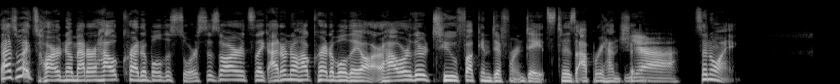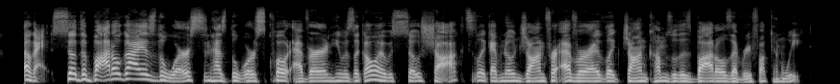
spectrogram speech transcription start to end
that's why it's hard, no matter how credible the sources are. It's like, I don't know how credible they are. How are there two fucking different dates to his apprehension? Yeah. It's annoying. Okay, so the bottle guy is the worst and has the worst quote ever. And he was like, Oh, I was so shocked. Like, I've known John forever. I've like, John comes with his bottles every fucking week.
